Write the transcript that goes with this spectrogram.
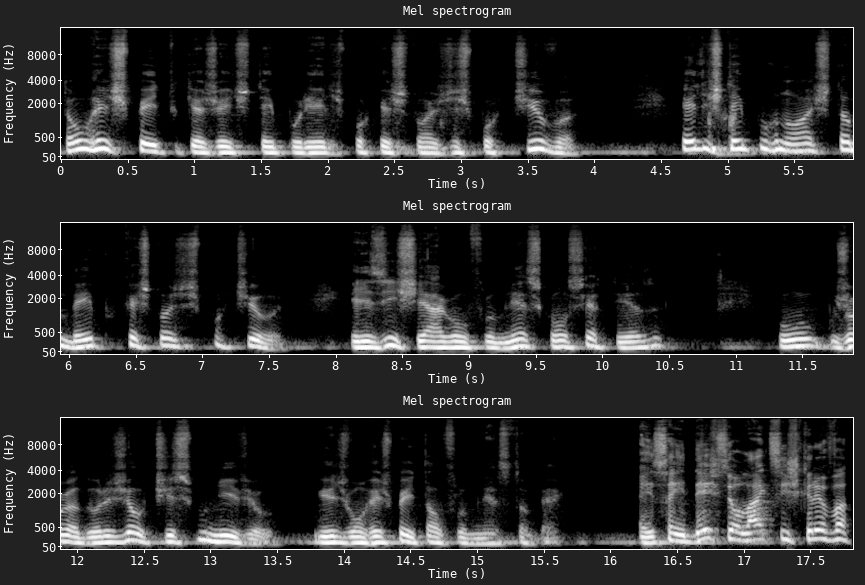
Então o respeito que a gente tem por eles por questões desportivas, eles têm por nós também por questões desportivas. Eles enxergam o Fluminense com certeza com jogadores de altíssimo nível. E eles vão respeitar o Fluminense também. É isso aí. Deixe seu like, se inscreva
